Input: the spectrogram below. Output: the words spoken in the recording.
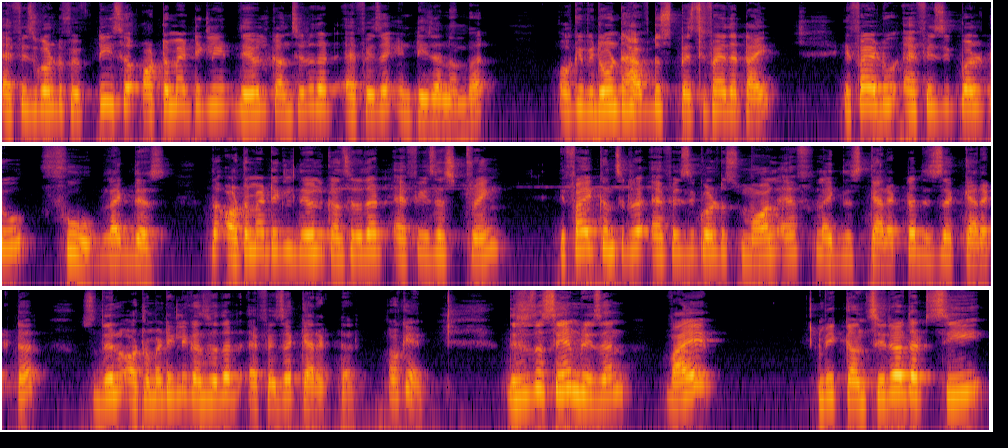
f is equal to 50 so automatically they will consider that f is an integer number. Okay we don't have to specify the type. If I do f is equal to foo like this the automatically they will consider that f is a string. If I consider f is equal to small f like this character this is a character. So they'll automatically consider that f is a character. Okay this is the same reason why we consider that C,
